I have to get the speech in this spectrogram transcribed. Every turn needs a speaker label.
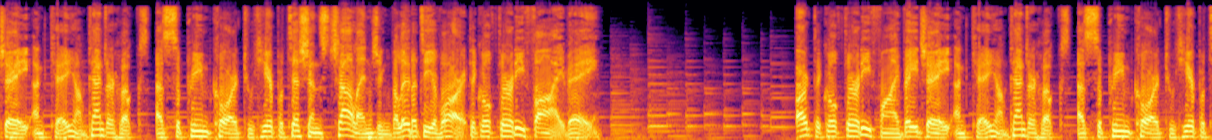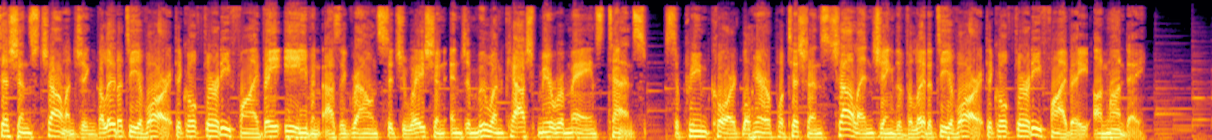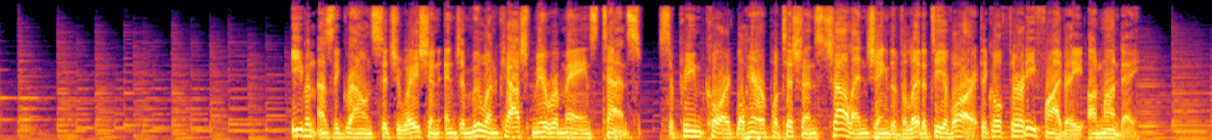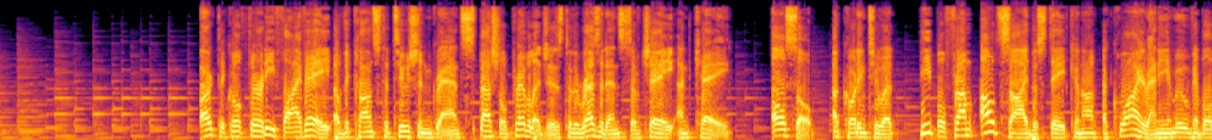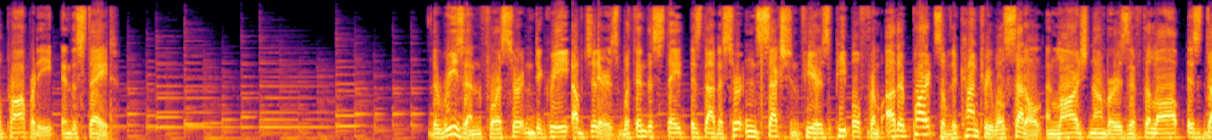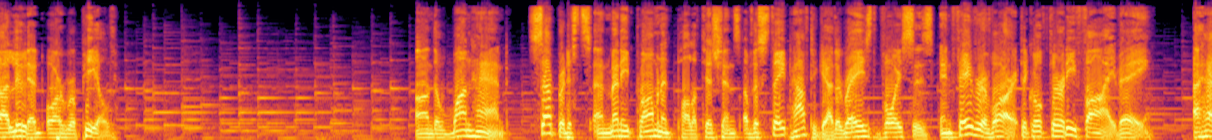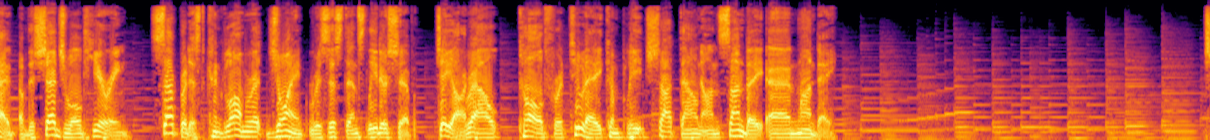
Speaker 1: J&K on tenterhooks as Supreme Court to hear petitions challenging validity of Article 35A. Article 35A J&K on tenterhooks as Supreme Court to hear petitions challenging validity of Article 35A even as the ground situation in Jammu and Kashmir remains tense. Supreme Court will hear petitions challenging the validity of Article 35A on Monday. Even as the ground situation in Jammu and Kashmir remains tense, Supreme Court will hear petitions challenging the validity of Article 35A on Monday. Article 35A of the Constitution grants special privileges to the residents of J&K. Also, according to it, people from outside the state cannot acquire any immovable property in the state. The reason for a certain degree of jitters within the state is that a certain section fears people from other parts of the country will settle in large numbers if the law is diluted or repealed. On the one hand, separatists and many prominent politicians of the state have together raised voices in favor of Article 35A. Ahead of the scheduled hearing, separatist conglomerate Joint Resistance Leadership, JRL, called for a two-day complete shutdown on Sunday and Monday.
